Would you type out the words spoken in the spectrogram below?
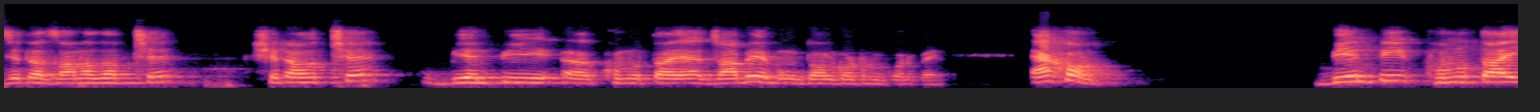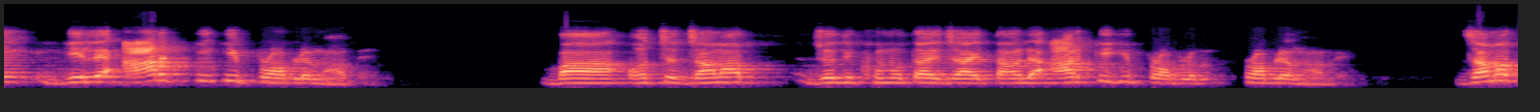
যেটা জানা যাচ্ছে, সেটা হচ্ছে বিএনপি ক্ষমতায় যাবে এবং দল গঠন করবে। এখন বিএনপি ক্ষমতায় গেলে আর কি কি প্রবলেম হবে? বা হচ্ছে জামাত যদি ক্ষমতায় যায়, তাহলে আর কি কি প্রবলেম প্রবলেম হবে? জামাত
